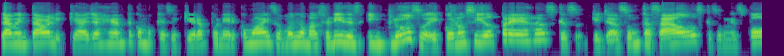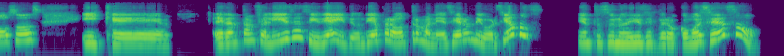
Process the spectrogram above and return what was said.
lamentable que haya gente como que se quiera poner como, ay, somos los más felices. Incluso he conocido parejas que, que ya son casados, que son esposos y que eran tan felices y de ahí de un día para otro amanecieron divorciados. Y entonces uno dice, pero ¿cómo es eso?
